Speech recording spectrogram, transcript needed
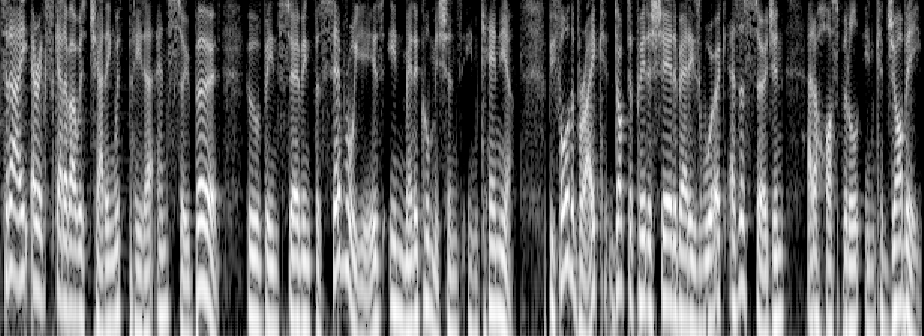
Today, Eric Scatterbo is chatting with Peter and Sue Bird, who have been serving for several years in medical missions in Kenya. Before the break, Dr. Peter shared about his work as a surgeon at a hospital in Kijabe.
